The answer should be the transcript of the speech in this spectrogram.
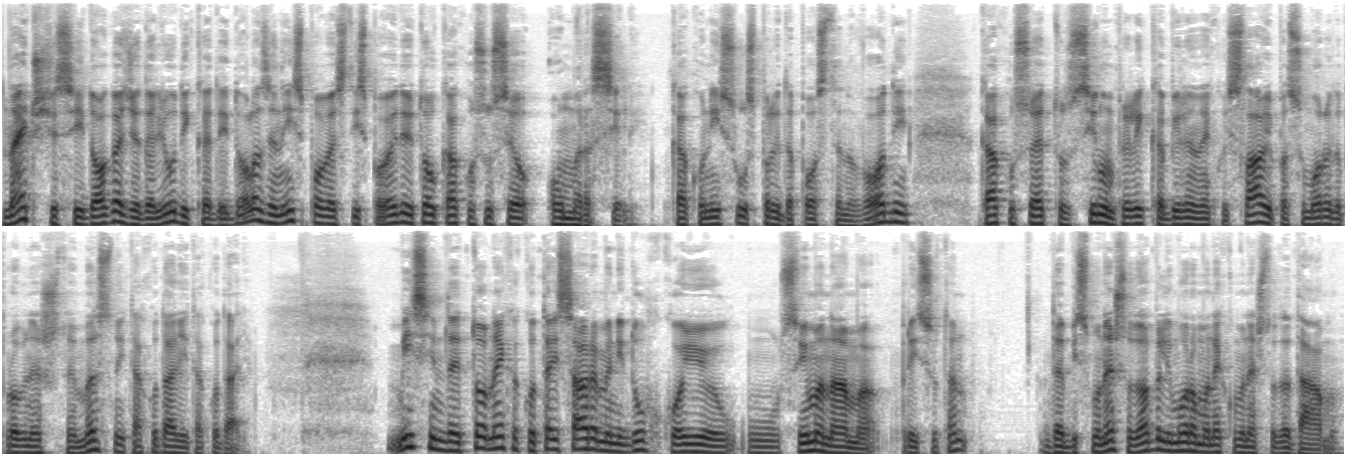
najčešće se i događa da ljudi kada i dolaze na ispovest ispovedaju to kako su se omrsili, kako nisu uspeli da poste na vodi, kako su eto silom prilika bili na nekoj slavi pa su morali da probaju nešto što je mrsno i tako dalje i tako dalje. Mislim da je to nekako taj savremeni duh koji je u svima nama prisutan, da bismo nešto dobili moramo nekome nešto da damo.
